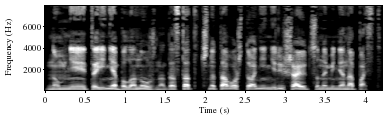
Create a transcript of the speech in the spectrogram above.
но мне это и не было нужно. Достаточно того, что они не решаются на меня напасть.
